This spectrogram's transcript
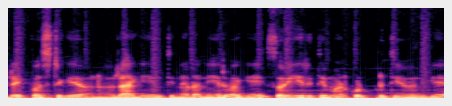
ಬ್ರೇಕ್ಫಾಸ್ಟಿಗೆ ಅವನು ರಾಗಿ ಏನು ತಿನ್ನಲ್ಲ ನೇರವಾಗಿ ಸೊ ಈ ರೀತಿ ಮಾಡಿಕೊಟ್ಬಿಡ್ತೀವಿ ಅವನಿಗೆ.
